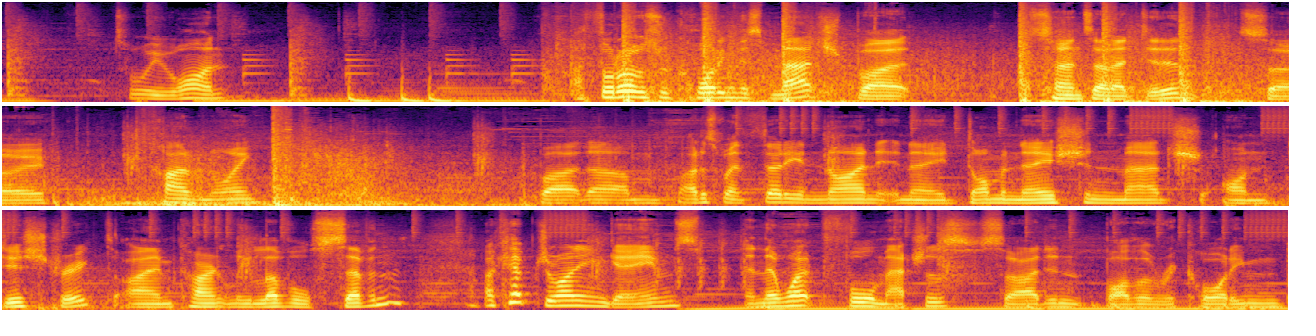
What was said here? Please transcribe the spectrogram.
That's what we want. I thought I was recording this match, but turns out I didn't. So, kind of annoying. But um, I just went 30 and 9 in a domination match on District. I am currently level 7. I kept joining games, and they weren't full matches, so I didn't bother recording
